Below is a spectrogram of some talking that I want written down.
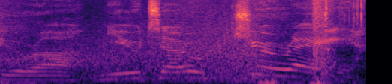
Natura Muto Jure!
